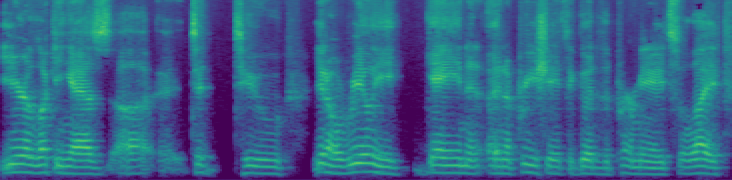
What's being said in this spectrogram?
year looking as uh, to to you know really gain and, and, appreciate the good that permeates the life.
